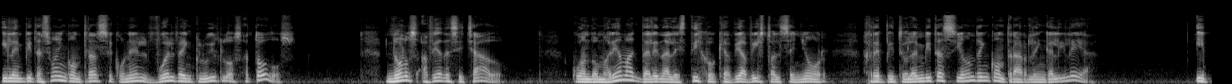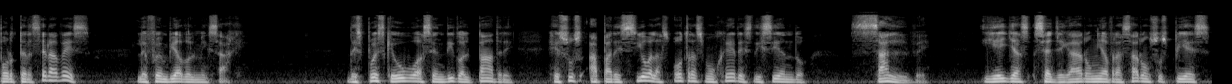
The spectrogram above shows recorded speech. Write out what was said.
y la invitación a encontrarse con Él vuelve a incluirlos a todos. No los había desechado. Cuando María Magdalena les dijo que había visto al Señor, repitió la invitación de encontrarle en Galilea. Y por tercera vez le fue enviado el mensaje. Después que hubo ascendido al Padre, Jesús apareció a las otras mujeres diciendo, Salve. Y ellas se allegaron y abrazaron sus pies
